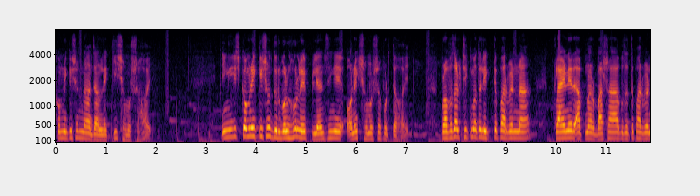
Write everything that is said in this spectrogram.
কমিউনিকেশন না জানলে কি সমস্যা হয়? ইংলিশ কমিউনিকেশন দুর্বল হলে ফ্রিল্যান্সিংয়ে অনেক সমস্যা পড়তে হয়। প্রপোজাল ঠিকমতো লিখতে পারবেন না ক্লায়েন্টের আপনার বাসা বোঝাতে পারবেন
